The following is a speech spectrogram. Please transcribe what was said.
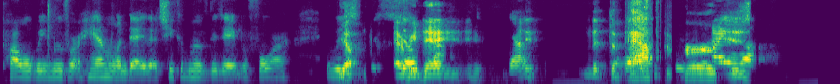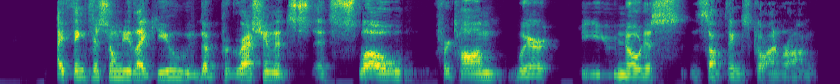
probably move her hand one day that she could move the day before it was Yep, so day. fast. It, yeah it, the, the path of her is. I think for somebody like you, the progression it's it's slow. For Tom, where you notice something's gone wrong.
